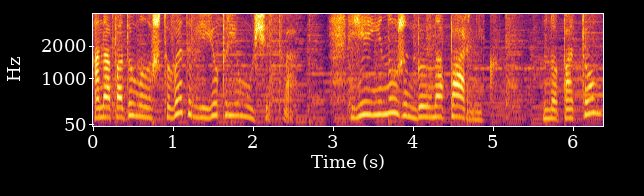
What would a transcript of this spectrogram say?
она подумала, что в этом ее преимущество. Ей не нужен был напарник, но потом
